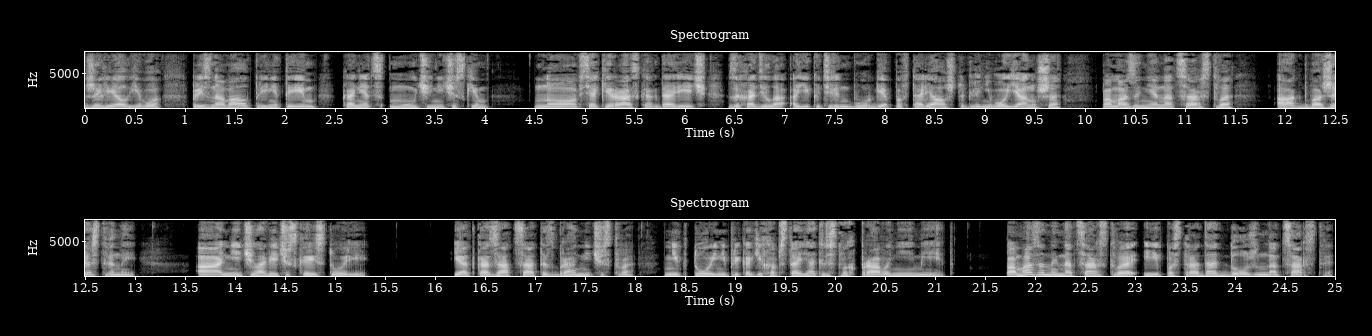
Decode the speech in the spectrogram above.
жалел его, признавал принятый им конец мученическим, но всякий раз, когда речь заходила о Екатеринбурге, повторял, что для него Януша помазание на царство – акт божественный, а не человеческой истории. И отказаться от избранничества никто и ни при каких обстоятельствах права не имеет. Помазанный на царство и пострадать должен на царстве.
